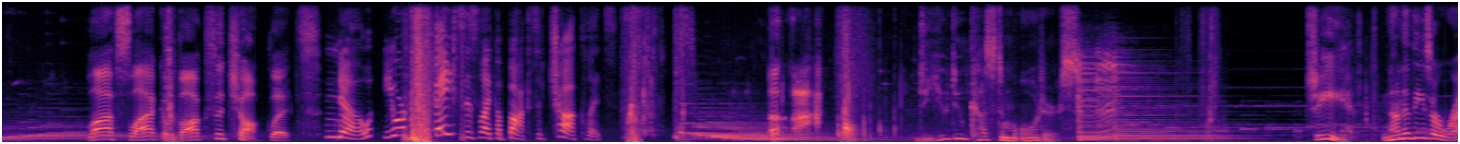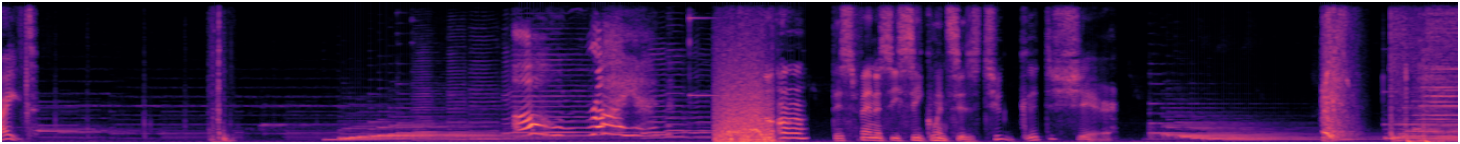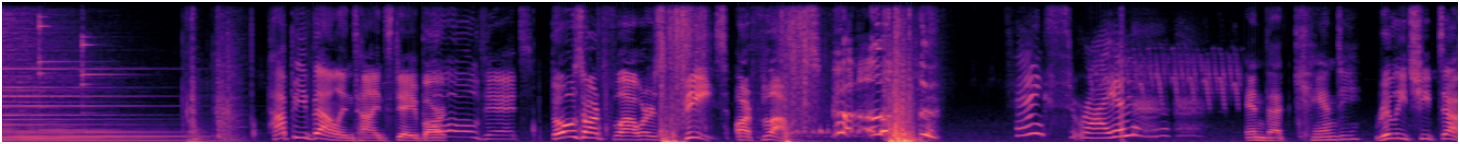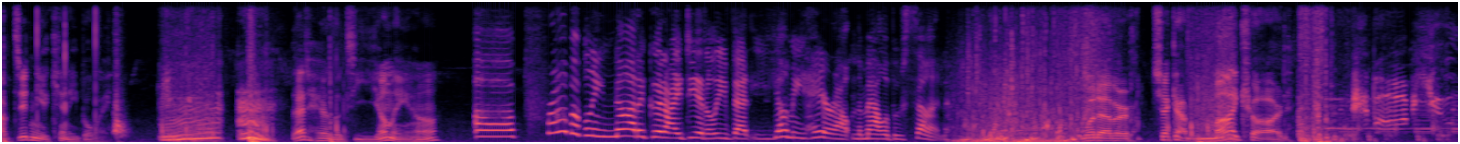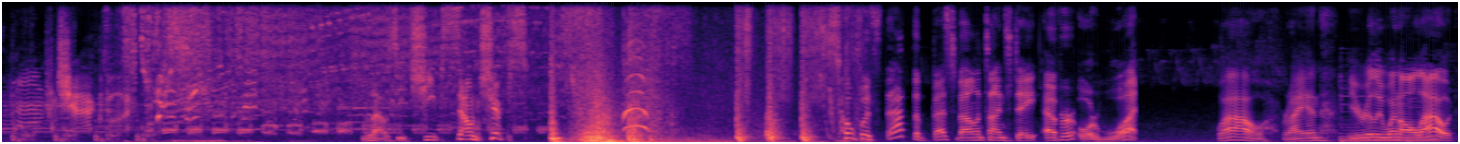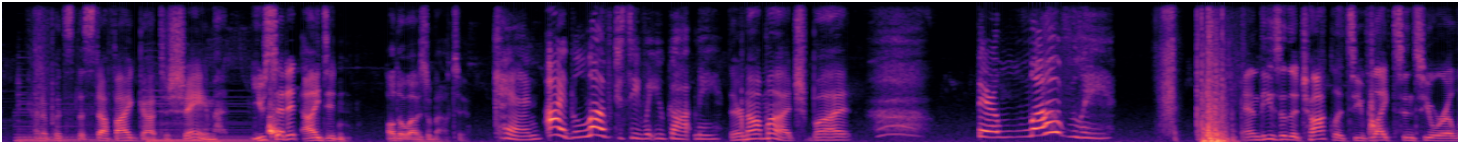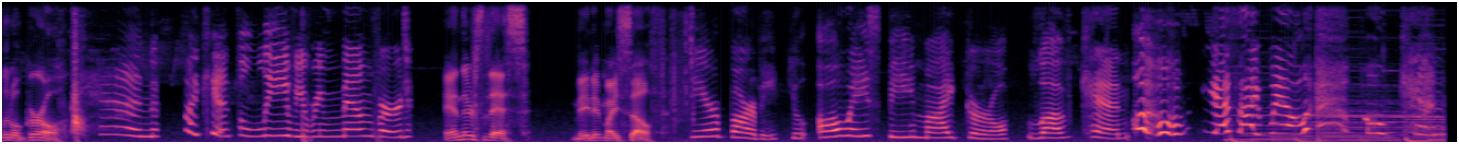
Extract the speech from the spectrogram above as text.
Life's like a box of chocolates. No, your face is like a box of chocolates. Do you do custom orders? Gee, none of these are right. Uh-uh. This fantasy sequence is too good to share. Happy Valentine's Day, Bart. Hold it! Those aren't flowers. These are flowers. Thanks, Ryan. And that candy? Really cheaped out, didn't you, Kenny boy? Mm-mm. That hair looks yummy, huh? Uh, probably not a good idea to leave that yummy hair out in the Malibu sun. Whatever. Check out my card. Hey, Bob, you want the jackpot? Lousy cheap sound chips. so was that the best Valentine's Day ever or what? Wow, Ryan, you really went all out. Kinda puts the stuff I got to shame. You said it, I didn't. Although I was about to. Ken, I'd love to see what you got me. They're not much, but. They're lovely. And these are the chocolates you've liked since you were a little girl. Ken, I can't believe you remembered. And there's this. Made it myself. Dear Barbie, you'll always be my girl. Love, Ken. Oh, yes, I will. Oh, Ken,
